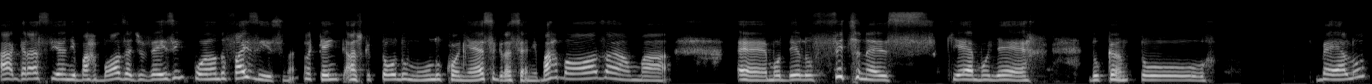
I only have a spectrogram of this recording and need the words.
a Graciane Barbosa de vez em quando faz isso, né? Para quem acho que todo mundo conhece Graciane Barbosa, uma é, modelo fitness que é mulher do cantor Belo,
